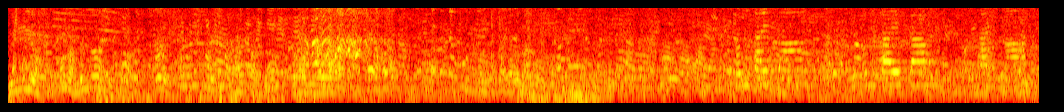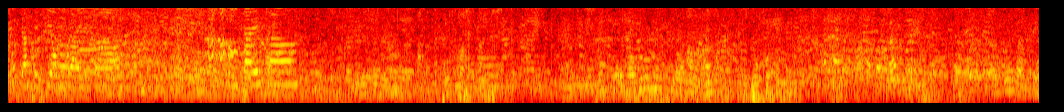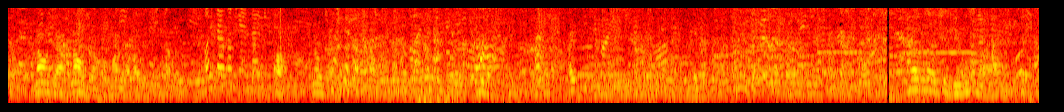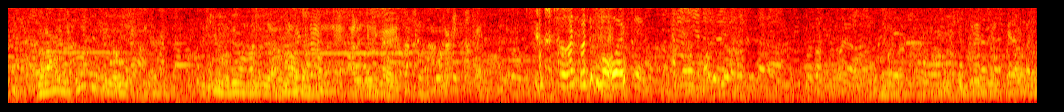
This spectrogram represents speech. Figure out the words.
いよ、こんなん珍しい。ほら、それ、その時の島が入ったら富田江さん、富田江さん、お願いします。お茶席お願いします。富田江さん。ななおちゃん、なおちゃん、真ん中で。お茶の件内あ、なおちゃん。はい。前からうち15分な。ドラマに来るとよ、いいよ。昨日電話感じで、あの、なおちゃんの。あれで、私もお会いして。遅れずに来てなんかに。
